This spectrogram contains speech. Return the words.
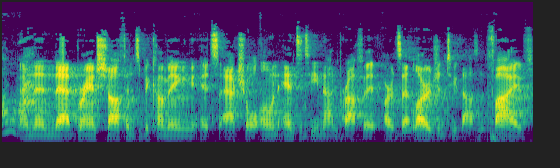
Oh, wow. and then that branched off into becoming its actual own entity nonprofit arts at large in 2005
